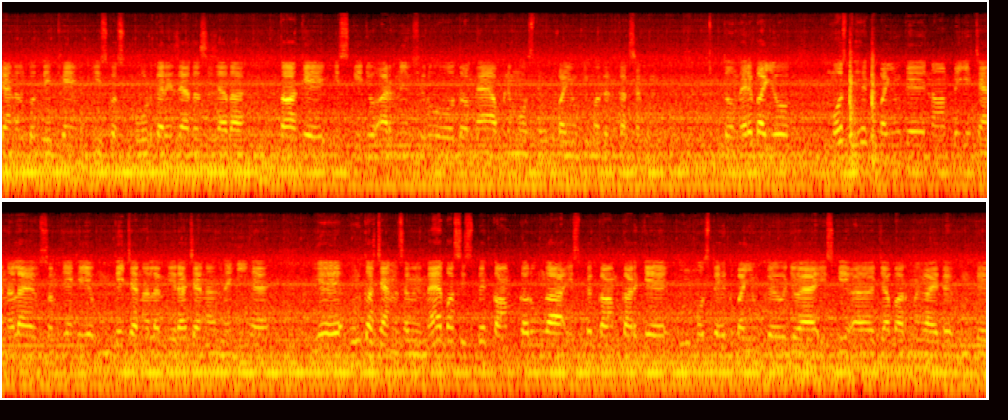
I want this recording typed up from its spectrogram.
चैनल को देखें, इसको सपोर्ट करें ज़्यादा से ज़्यादा, ताकि इसकी जो अर्निंग शुरू हो तो मैं अपने मुस्तक भाइयों की मदद कर सकूँ। तो मेरे भाइयों मोस्ट हिट भाइयों के नाम पे ये चैनल है। समझें कि ये उनके चैनल है, मेरा चैनल नहीं है। ये उनका चैनल समझ मैं बस इस पर काम करूँगा। इस पर काम करके उन मुस्तक भाइयों के जो है इसकी जब अर्निंग आए थे, उनके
